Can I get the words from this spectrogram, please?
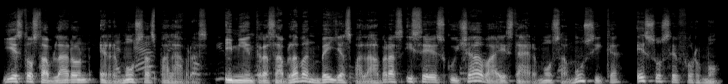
y estos hablaron hermosas palabras. Y mientras hablaban bellas palabras y se escuchaba esta hermosa música, eso se formó.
